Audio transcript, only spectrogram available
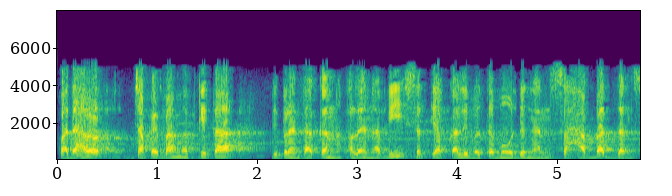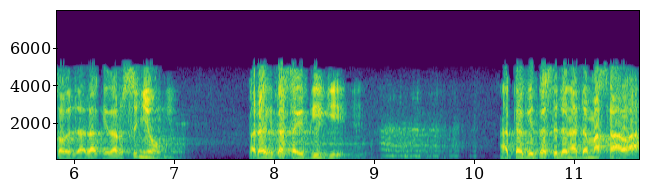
Padahal capek banget kita diperintahkan oleh Nabi setiap kali bertemu dengan sahabat dan saudara kita harus senyum. Padahal kita sakit gigi. Atau kita sedang ada masalah.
